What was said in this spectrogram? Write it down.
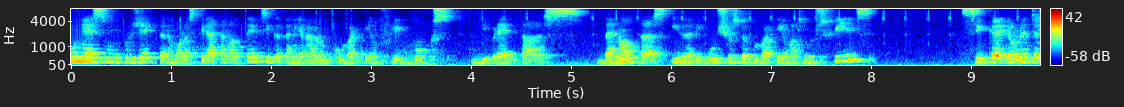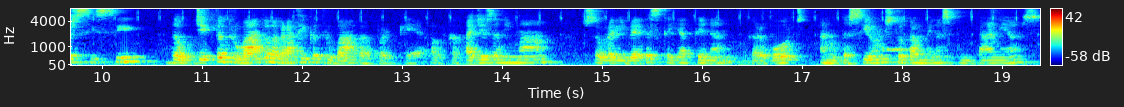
Un és un projecte molt estirat en el temps i que tenia a veure amb convertir en flipbooks llibretes de notes i de dibuixos que compartia amb els meus fills sí que era un exercici d'objecte trobat o de gràfica trobada, perquè el que faig és animar sobre llibretes que ja tenen gargots, anotacions totalment espontànies.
